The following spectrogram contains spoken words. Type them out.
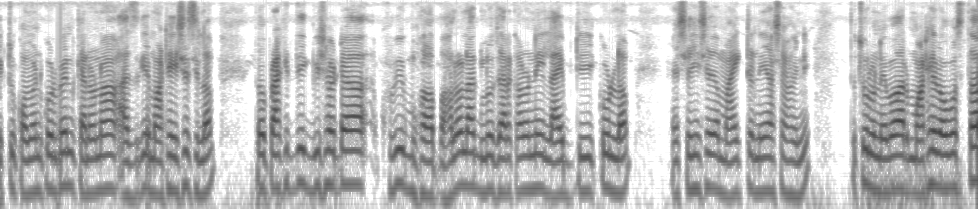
একটু কমেন্ট করবেন। কেননা আজকে মাঠে এসেছিলাম। তো প্রাকৃতিক বিষয়টা খুবই ভালো লাগল যার কারণে লাইভটি করলাম। হ্যাঁ, সেই হিসেবে মাইকটা নিয়ে আসা হয়নি। তো চলুন এবার মাঠের অবস্থা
